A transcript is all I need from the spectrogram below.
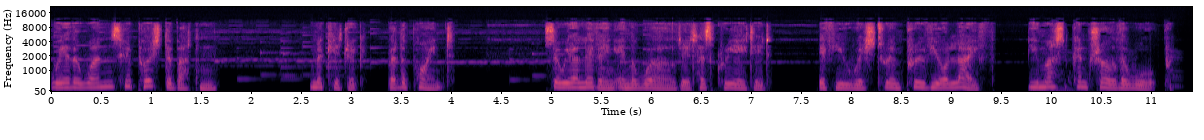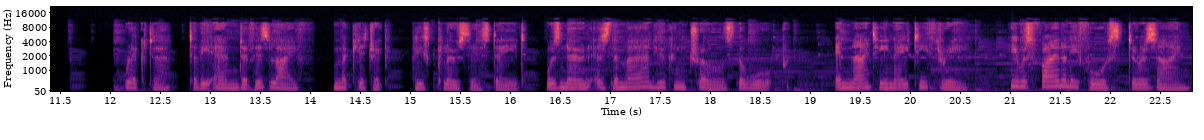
We're the ones who pushed the button. McKittrick, but the point. So we are living in the world it has created. If you wish to improve your life, You must control the warp. Richter, to the end of his life, McKittrick, his closest aide, was known as the man who controls the warp. In 1983, he was finally forced to resign.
